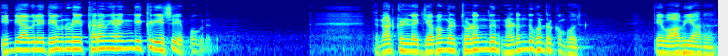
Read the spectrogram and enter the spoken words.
இந்தியாவிலே தேவனுடைய கரம் இறங்கி கிரியை செய்ய போகிறது. இந்த நாட்களில் ஜெபங்கள் தொடர்ந்து நடந்து கொண்டிருக்கும் போது தேவ ஆவியானவர்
